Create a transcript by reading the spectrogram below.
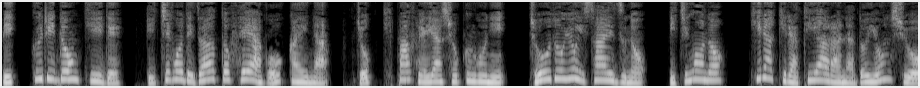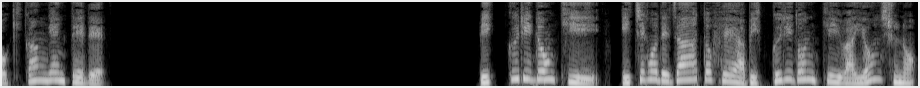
びっくりドンキーで、いちごデザートフェア豪快な、ジョッキパフェや食後に、ちょうど良いサイズの、いちごの、キラキラティアラなど4種を期間限定で。びっくりドンキー、いちごデザートフェアびっくりドンキーは4種の、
